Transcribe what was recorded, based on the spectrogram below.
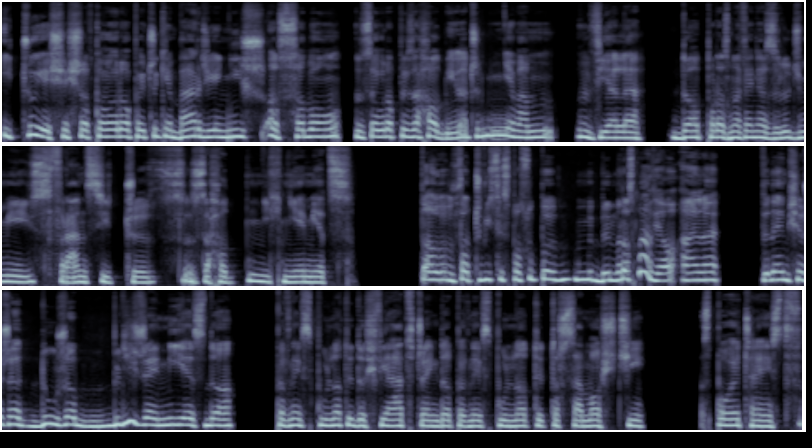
I czuję się środkowoeuropejczykiem bardziej niż osobą z Europy Zachodniej. Znaczy, nie mam wiele do porozmawiania z ludźmi z Francji czy z zachodnich Niemiec. To w oczywisty sposób bym rozmawiał, ale wydaje mi się, że dużo bliżej mi jest do pewnej wspólnoty doświadczeń, do pewnej wspólnoty tożsamości społeczeństw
